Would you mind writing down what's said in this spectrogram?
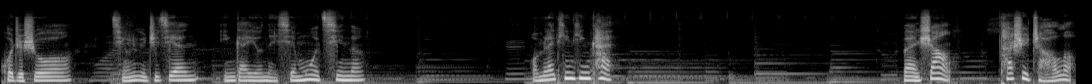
或者说，情侣之间应该有哪些默契呢？我们来听听看。晚上，他睡着了，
